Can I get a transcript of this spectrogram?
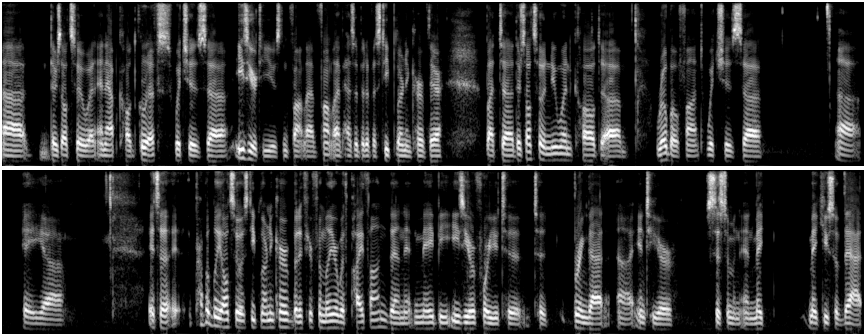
Uh, there's also an app called Glyphs, which is uh, easier to use than FontLab. FontLab has a bit of a steep learning curve there. But there's also a new one called um, RoboFont, which is a it's a probably also a steep learning curve, but if you're familiar with Python, then it may be easier for you to to bring that uh, into your system and, and make make use of that.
